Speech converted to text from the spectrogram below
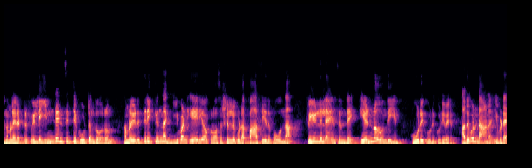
നമ്മൾ ഇലക്ട്രിക് ഫീൽഡ് ഇന്റൻസിറ്റി കൂട്ടും തോറും നമ്മൾ എടുത്തിരിക്കുന്ന ഗിവൺ ഏരിയ ക്രോസ് സെക്ഷനിൽ കൂടെ പാസ് ചെയ്ത് പോകുന്ന ഫീൽഡ് ലൈൻസിന്റെ എണ്ണം എന്ത് ചെയ്യും? കൂടി കൂടി കൂടി വരും. അതുകൊണ്ടാണ് ഇവിടെ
